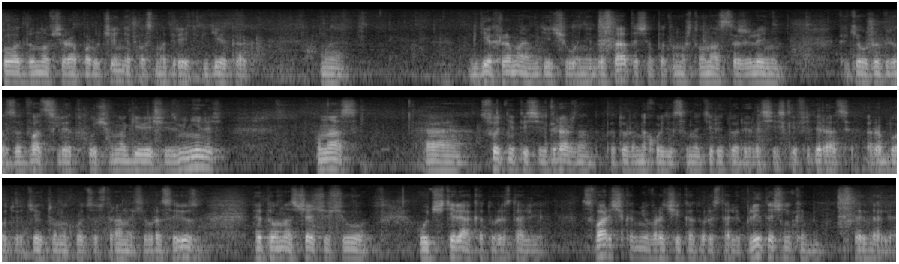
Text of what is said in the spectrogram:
было дано вчера поручение посмотреть, где как мы где хромаем, где чего недостаточно, потому что у нас, к сожалению, как я уже говорил, за 20 лет очень многие вещи изменились. У нас э, сотни тысяч граждан, которые находятся на территории Российской Федерации, работают, те, кто находится в странах Евросоюза. Это у нас чаще всего учителя, которые стали сварщиками, врачи, которые стали плиточниками и так далее.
